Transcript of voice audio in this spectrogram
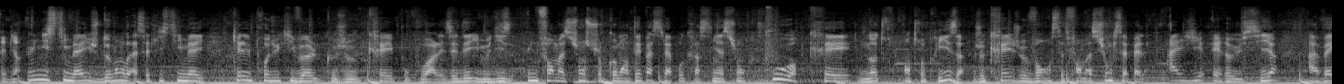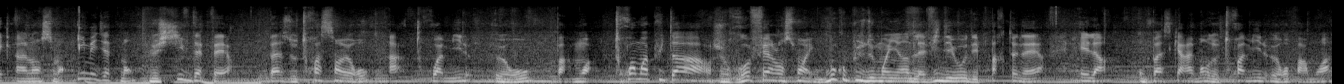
eh bien, une liste email. Je demande à cette liste email quel est le produit qu'ils veulent que je crée pour pouvoir les aider. Me disent une formation sur comment dépasser la procrastination pour créer notre entreprise. Je crée, je vends cette formation qui s'appelle Agir et réussir avec un lancement. Immédiatement, le chiffre d'affaires passe de 300 euros à 3000 euros par mois. Trois mois plus tard, je refais un lancement avec beaucoup plus de moyens, de la vidéo, des partenaires. Et là, on passe carrément de 3000 euros par mois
